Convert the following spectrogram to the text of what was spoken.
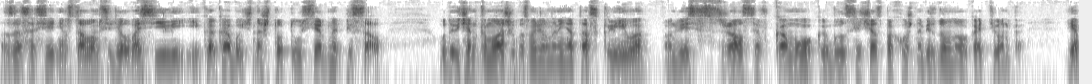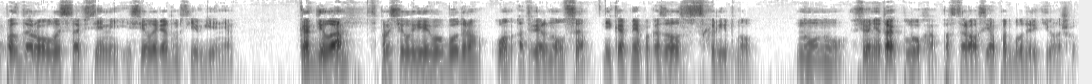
За соседним столом сидел Василий и, как обычно, что-то усердно писал. Удовиченко-младший посмотрел на меня тоскливо, он весь сжался в комок и был сейчас похож на бездомного котенка. Я поздоровалась со всеми и села рядом с Евгением. «Как дела?» – спросил я его бодро. Он отвернулся и, как мне показалось, всхлипнул. «Ну-ну, все не так плохо», – постарался я подбодрить юношу.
